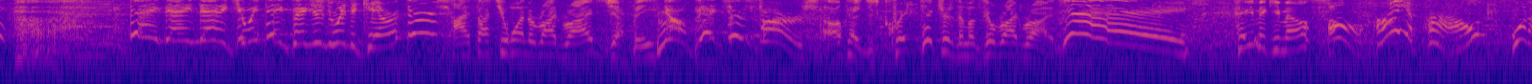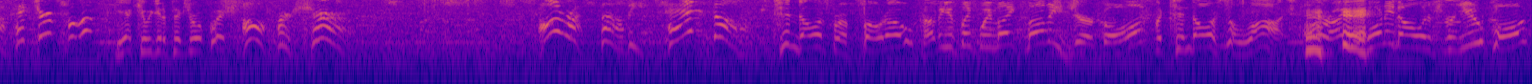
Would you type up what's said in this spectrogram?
Daddy, Daddy, Daddy, can we take pictures with the characters? I thought you wanted to ride rides, Jeffy. No, pictures first. Okay, just quick pictures, then let's go ride rides. Yay! Hey, Mickey Mouse. Oh, hiya, pal. Want a picture, huh? Yeah, can we get a picture real quick? Oh, for sure. All right, that'll be ten dollars. Ten dollars for a photo? How do you think we make money, jerk off? But ten dollars is a lot. All right, twenty dollars for you, punk.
